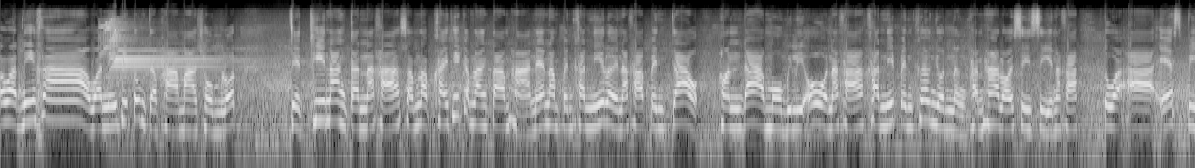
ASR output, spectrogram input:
สวัสดีค่ะ วันนี้พี่ตุ้มจะพามาชมรถ 7 ที่นั่งกันนะคะสำหรับใครที่กำลังตามหาแนะนำเป็นคันนี้เลยนะคะ เป็นเจ้า Honda Mobilio นะคะ คันนี้เป็นเครื่องยนต์ 1,500 ซีซีนะคะ ตัว RS ปี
